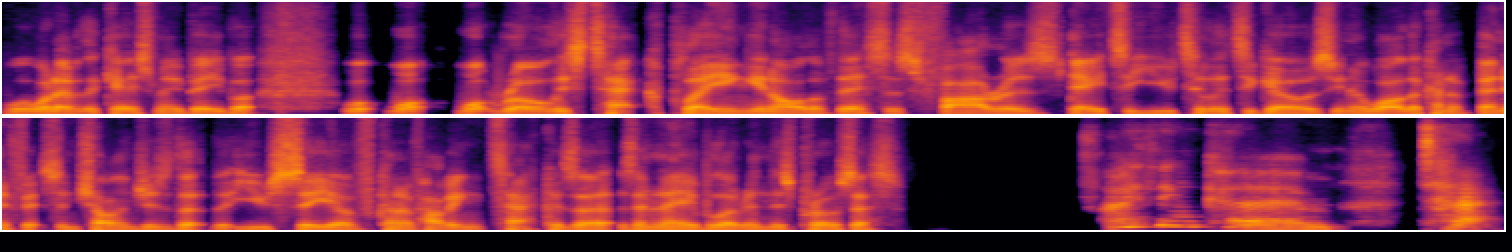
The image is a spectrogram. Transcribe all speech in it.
whatever the case may be. But what what what role is tech playing in all of this as far as data utility goes? You know, what are the kind of benefits and challenges that that you see of kind of having tech as a as an enabler in this process? I think um, tech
